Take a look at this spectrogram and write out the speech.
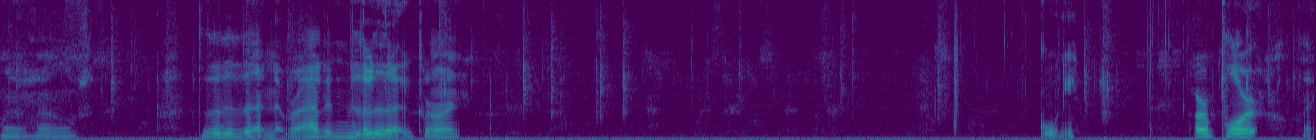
White House. Never added current. Airport. like,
